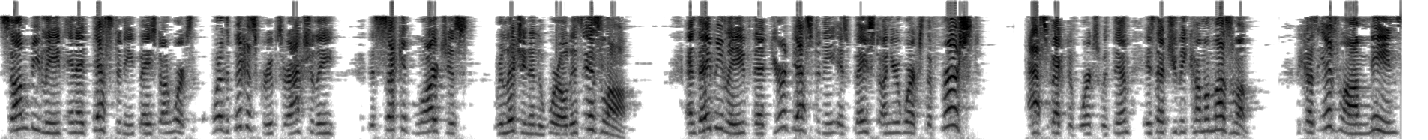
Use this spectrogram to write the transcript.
Some believe in a destiny based on works. One of the biggest groups are actually the second largest religion in the world is Islam. And they believe that your destiny is based on your works. The first aspect of works with them is that you become a Muslim. Because Islam means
